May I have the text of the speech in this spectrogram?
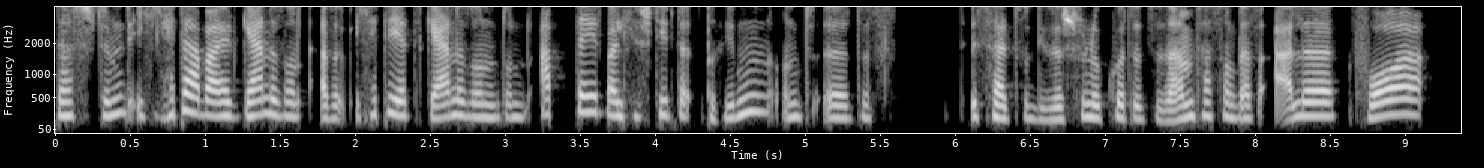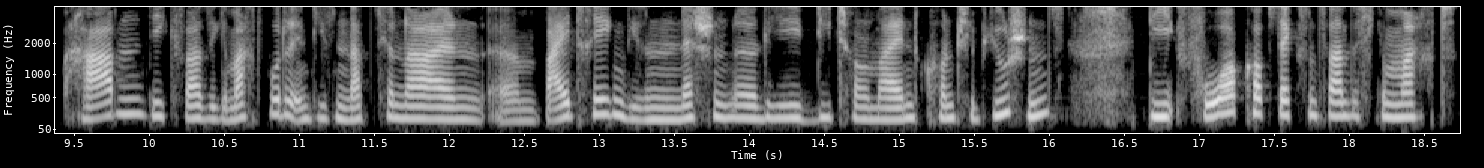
Das stimmt. Ich hätte aber halt gerne so ein, also ich hätte jetzt gerne so ein, so ein Update, weil hier steht da drin und äh, das ist halt so diese schöne kurze Zusammenfassung, dass alle Vorhaben, die quasi gemacht wurden in diesen nationalen ähm, Beiträgen, diesen nationally determined contributions, die vor COP26 gemacht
